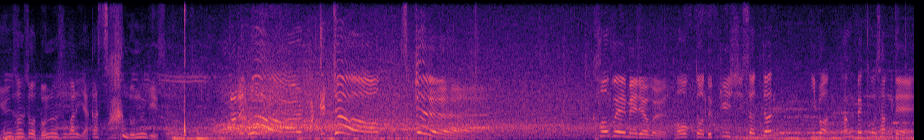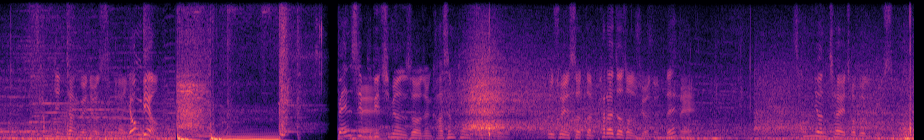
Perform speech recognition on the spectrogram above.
유현 선수가 놓는 순간에 약간 싹 놓는 게 있어요. 빠른 볼 바깥쪽 삼진 커브의 매력을 더욱더 느낄 수 있었던 이번 강백호 상대 삼진 장면이었습니다. 0대0 펜스에 네. 부딪히면서 좀 가슴 통증을 호소했었던 파라자 선수였는데 네. 3년 차에 접어들고 있습니다.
